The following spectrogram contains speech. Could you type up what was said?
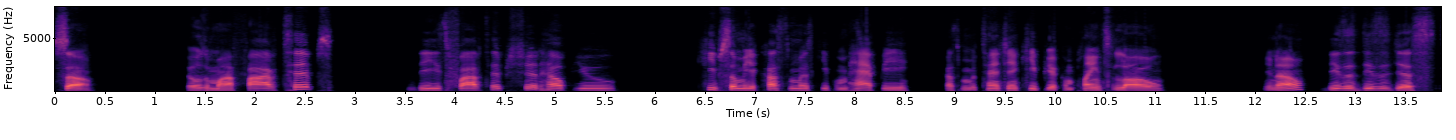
So, those are my five tips. These five tips should help you keep some of your customers, keep them happy, customer retention, keep your complaints low. You know, these are these are just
